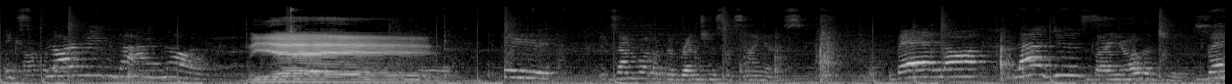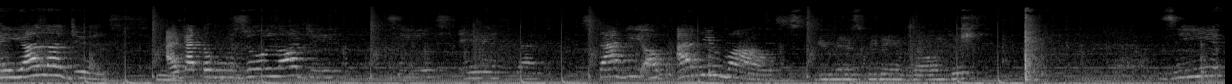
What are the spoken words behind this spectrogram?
exploring the unknown. Yay. Hey, Example of the branches of science. Biologist, Biology. Biologist. Ay katong zoology is, is the study of animals. Give me the spelling of zoologist. Z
